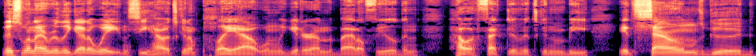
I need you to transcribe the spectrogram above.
this one, I really got to wait and see how it's going to play out when we get her on the battlefield and how effective it's going to be. It sounds good,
